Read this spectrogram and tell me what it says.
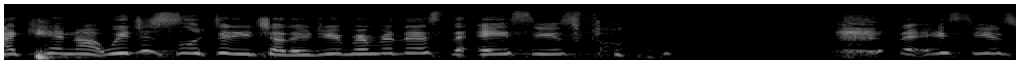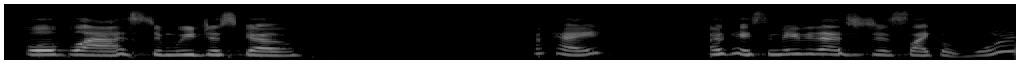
I cannot. We just looked at each other. Do you remember this? The AC is full. the AC is full blast, and we just go, okay, okay. So maybe that's just like a warning.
